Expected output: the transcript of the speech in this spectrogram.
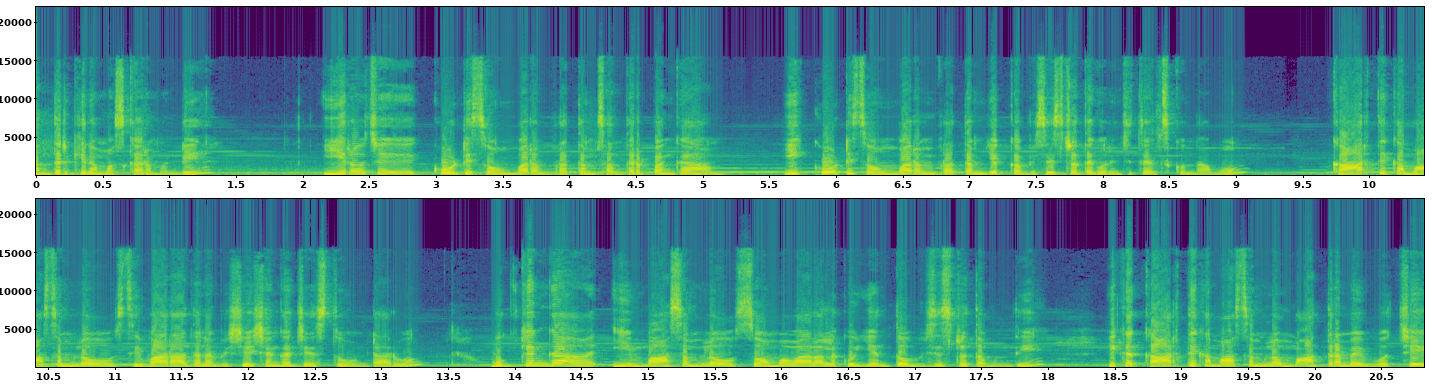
అందరికీ నమస్కారం అండి. ఈరోజే కోటి సోమవారం వ్రతం సందర్భంగా ఈ కోటి సోమవారం వ్రతం యొక్క విశిష్టత గురించి తెలుసుకుందాము. కార్తీక మాసంలో శివారాధన విశేషంగా చేస్తూ ఉంటారు. ముఖ్యంగా ఈ మాసంలో సోమవారాలకు ఎంతో విశిష్టత ఉంది. ఇక కార్తీక మాసంలో మాత్రమే వచ్చే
